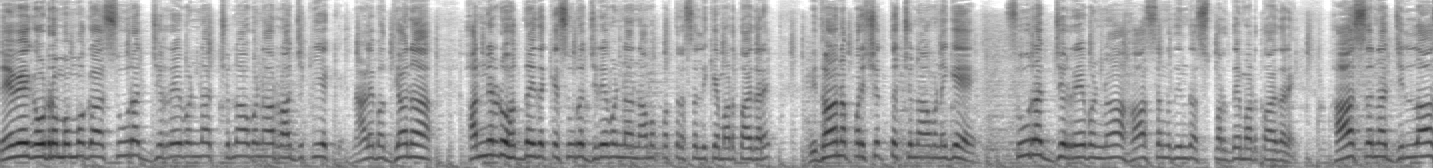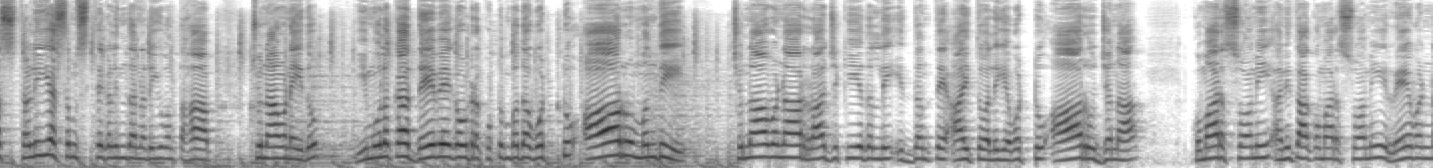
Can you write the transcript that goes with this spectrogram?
ದೇವೇಗೌಡರ ಮೊಮ್ಮಗ ಸೂರಜ್ ರೇವಣ್ಣ ಚುನಾವಣಾ ರಾಜಕೀಯಕ್ಕೆ ನಾಳೆ ಮಧ್ಯಾಹ್ನ ಹನ್ನೆರಡು ಹದಿನೈದಕ್ಕೆ ಸೂರಜ್ ರೇವಣ್ಣ ನಾಮಪತ್ರ ಸಲ್ಲಿಕೆ ಮಾಡ್ತಾ ಇದ್ದಾರೆ. ವಿಧಾನ ಪರಿಷತ್ ಚುನಾವಣೆಗೆ ಸೂರಜ್ ರೇವಣ್ಣ ಹಾಸನದಿಂದ ಸ್ಪರ್ಧೆ ಮಾಡ್ತಾ ಇದ್ದಾರೆ. ಹಾಸನ ಜಿಲ್ಲಾ ಸ್ಥಳೀಯ ಸಂಸ್ಥೆಗಳಿಂದ ನಡೆಯುವಂತಹ ಚುನಾವಣೆ ಇದು. ಈ ಮೂಲಕ ದೇವೇಗೌಡರ ಕುಟುಂಬದ ಒಟ್ಟು ಆರು ಮಂದಿ ಚುನಾವಣಾ ರಾಜಕೀಯದಲ್ಲಿ ಇದ್ದಂತೆ ಆಯಿತು. ಅಲ್ಲಿಗೆ ಒಟ್ಟು ಆರು ಜನ ಕುಮಾರಸ್ವಾಮಿ, ಅನಿತಾ ಕುಮಾರಸ್ವಾಮಿ, ರೇವಣ್ಣ,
